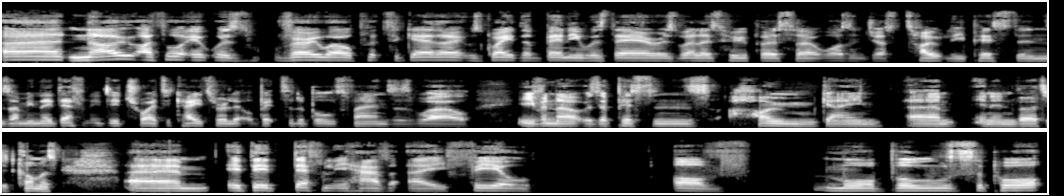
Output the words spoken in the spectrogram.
Uh, no, I thought it was very well put together. It was great that Benny was there as well as Hooper, so it wasn't just totally Pistons. I mean, they definitely did try to cater a little bit to the Bulls fans as well, even though it was a Pistons home game um, in inverted commas. Um, it did definitely have a feel of more Bulls support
